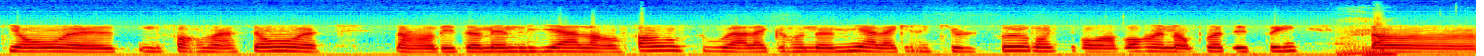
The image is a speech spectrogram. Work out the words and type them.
qui ont une formation dans des domaines liés à l'enfance ou à l'agronomie, à l'agriculture. Donc, ils vont avoir un emploi d'été dans,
